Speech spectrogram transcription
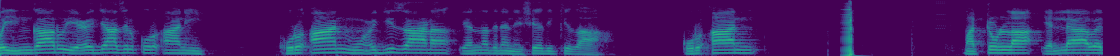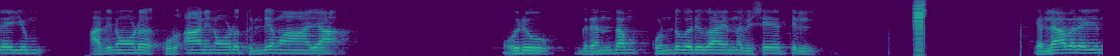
ഇങ്കാറു ഏജാസിൽ ഖുർആാനി. ഖുർആൻ മുഅജിസാണ് എന്നതിനെ നിഷേധിക്കുക. ഖുർആൻ മറ്റുള്ള എല്ലാവരെയും അതിനോട് ഖുർആാനിനോട് തുല്യമായ ഒരു ഗ്രന്ഥം കൊണ്ടുവരിക എന്ന വിഷയത്തിൽ എല്ലാവരെയും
